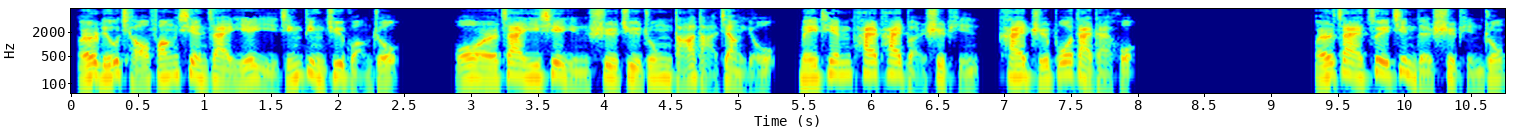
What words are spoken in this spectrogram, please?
而刘乔芳现在也已经定居广州，偶尔在一些影视剧中打打酱油，每天拍拍短视频，开直播带带货。而在最近的视频中，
